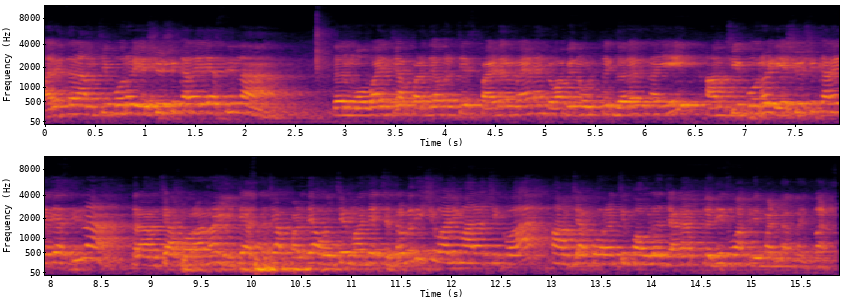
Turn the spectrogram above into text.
अरे जर आमची पोरं यशस्वी करायची असतील ना तर मोबाईलच्या पडद्यावरचे स्पायडरमॅन आणि रॉबिन हुडची गरज नाही. आमची पोरं यशस्वी करायची असतील ना तर आमच्या पोरांना इतिहासाच्या पडद्यावरचे माझे छत्रपती शिवाजी महाराज शिकवा. आमच्या पोरांची पावलं जगात कधीच वाकडी पडणार नाहीत. बस.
